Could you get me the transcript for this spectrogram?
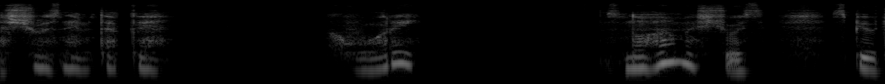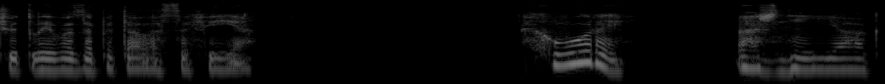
А що з ним таке? Хворий? З ногами щось? співчутливо запитала Софія. Хворий? Аж ніяк,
